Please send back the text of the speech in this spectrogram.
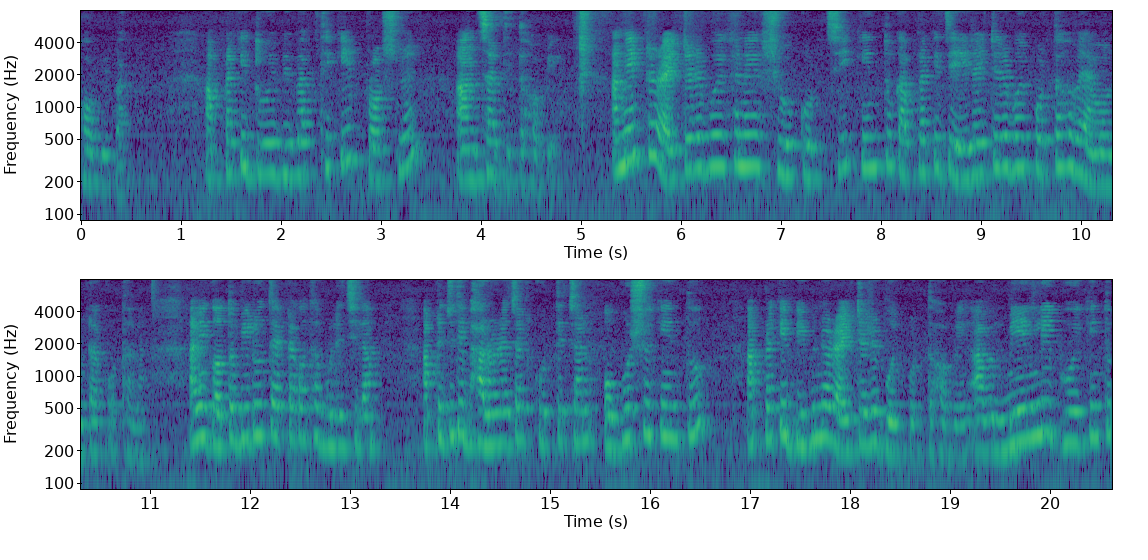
খ বিভাগ। আপনাকে দুই বিভাগ থেকে প্রশ্নের আনসার দিতে হবে। আমি একটা রাইটারের বই এখানে শো করছি, কিন্তু আপনাকে যে এই রাইটারের বই পড়তে হবে এমনটা কথা না। আমি গত বিরুদ্ধে একটা কথা বলেছিলাম, আপনি যদি ভালো রেজাল্ট করতে চান, অবশ্যই কিন্তু আপনাকে বিভিন্ন রাইটারের বই পড়তে হবে। আর মেনলি বই কিন্তু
